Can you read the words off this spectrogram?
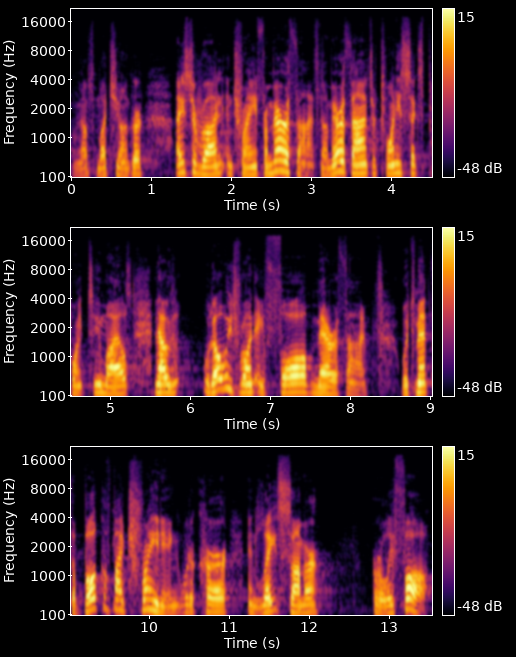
when I was much younger, I used to run and train for marathons. Now, marathons are 26.2 miles, and I would, would always run a fall marathon, which meant the bulk of my training would occur in late summer, early fall.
